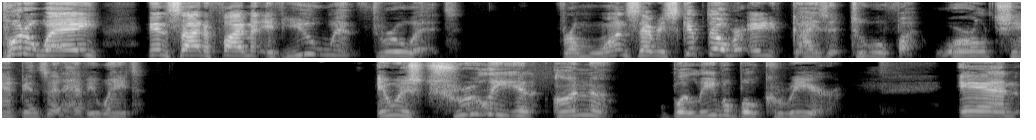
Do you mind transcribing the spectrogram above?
put away inside of five minutes. If you went through it from 170, skipped over 80 guys at 205, world champions at heavyweight. It was truly an unbelievable career. And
